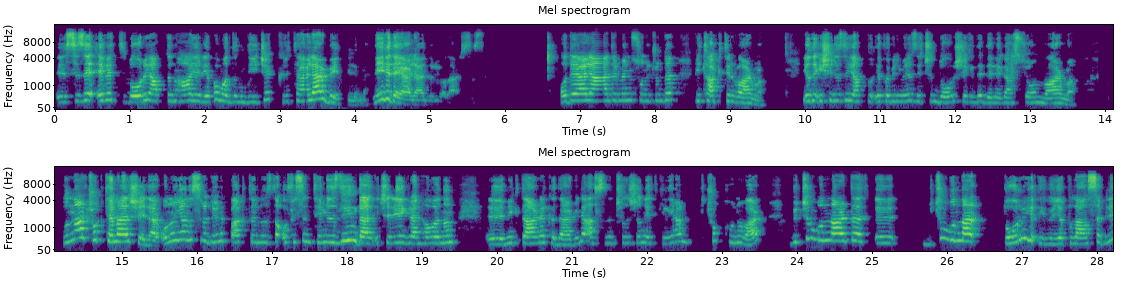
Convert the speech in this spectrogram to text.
e, size evet doğru yaptın, hayır yapamadın diyecek kriterler belli mi? Neyle değerlendiriyorlar sizi? O değerlendirmenin sonucunda bir takdir var mı? Ya da işinizi yap, yapabilmeniz için doğru şekilde delegasyon var mı? Bunlar çok temel şeyler. Onun yanı sıra dönüp baktığınızda ofisin temizliğinden içeriye giren havanın e, miktarına kadar bile aslında çalışanı etkileyen çok konu var. Bütün bunlarda e, bütün bunlar doğru yapılansa bile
